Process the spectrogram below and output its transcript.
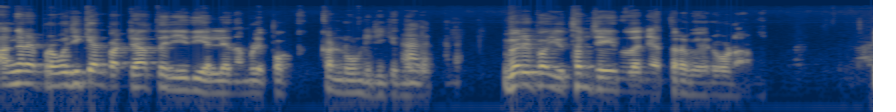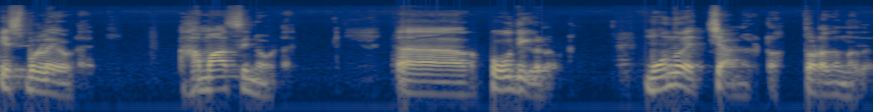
അങ്ങനെ പ്രവചിക്കാൻ പറ്റാത്ത രീതിയല്ലേ നമ്മളിപ്പോ കണ്ടുകൊണ്ടിരിക്കുന്നത്. ഇവരിപ്പോ യുദ്ധം ചെയ്യുന്നത് തന്നെ എത്ര പേരോടാണ്? ഇസ്ബുള്ളയോട് ഹമാസിനോട് ഹൂതികളോട് മൂന്ന് വെച്ചാണ് കേട്ടോ തുടങ്ങുന്നത്.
